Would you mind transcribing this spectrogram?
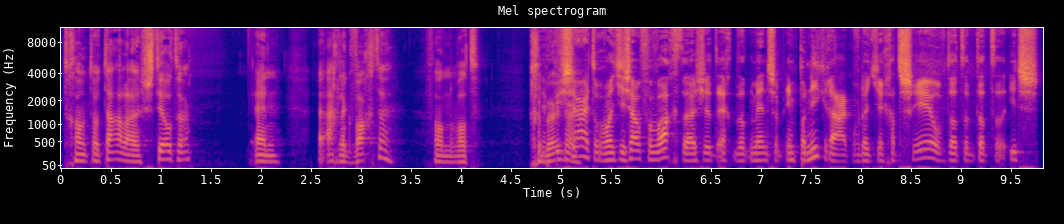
Gewoon totale stilte. En eigenlijk wachten van wat gebeurt ja, bizar er. toch? Want je zou verwachten als je het echt dat mensen in paniek raken of dat je gaat schreeuwen of dat, er- dat iets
